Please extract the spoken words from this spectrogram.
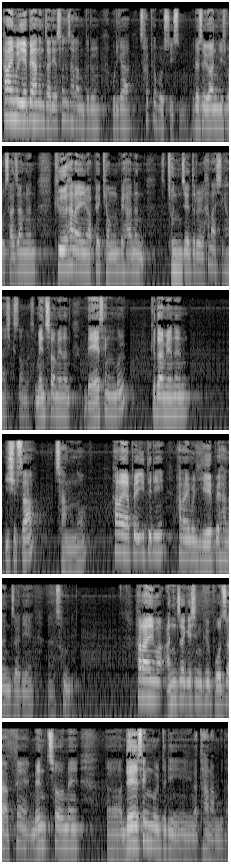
하나님을 예배하는 자리에 선 사람들을 우리가 살펴볼 수 있습니다. 그래서 요한계시록 4장은 그 하나님 앞에 경배하는 존재들을 하나씩 하나씩 써놓았어요. 맨 처음에는 내 생물, 그 다음에는 24 장로, 하나님 앞에 이들이 하나님을 예배하는 자리에 어, 섭니다. 하나님 앉아 계신 그 보좌 앞에 맨 처음에 어, 내 생물들이 나타납니다.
